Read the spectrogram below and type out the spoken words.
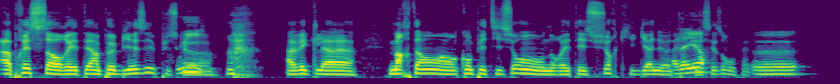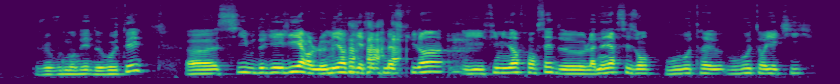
Après, ça aurait été un peu biaisé, puisque avec la Martin en compétition, on aurait été sûr qu'il gagne bah, toute la saison en fait. je vais vous demander de voter. si vous deviez lire le meilleur biathlète masculin et féminin français de la dernière saison, vous, vous voteriez qui?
